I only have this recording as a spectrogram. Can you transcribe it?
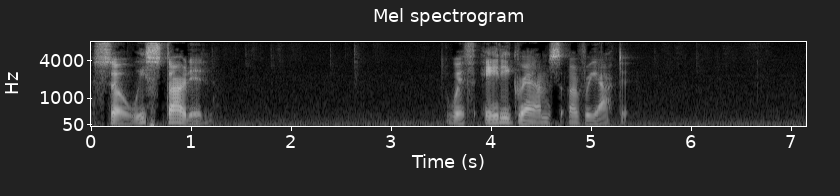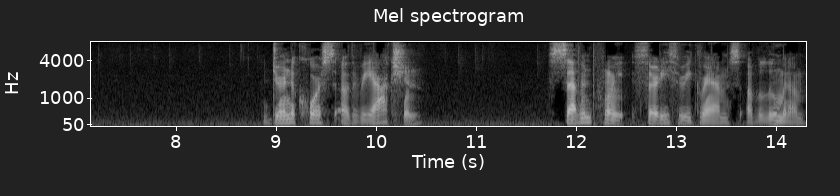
So we started with 80 grams of reactant. During the course of the reaction, 7.33 grams of aluminum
